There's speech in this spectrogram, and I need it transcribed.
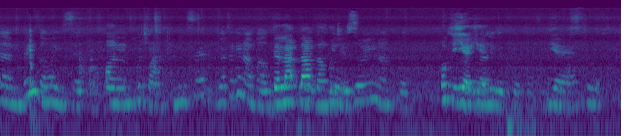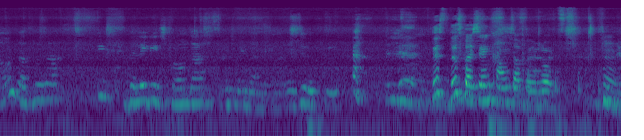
Um, based on what you said, on which one? You said are talking about The la- love no, languages. going out for okay yeah yeah. With yeah. So I want to ask if the lady is stronger than man, is it okay? this this question comes up a lot. Hmm.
